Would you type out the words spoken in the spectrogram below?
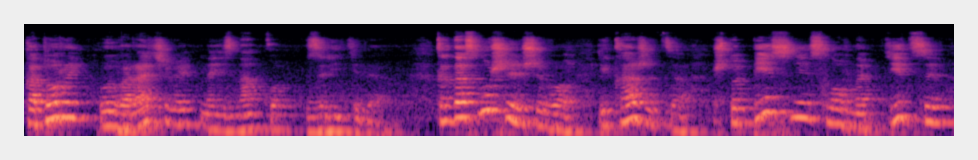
который выворачивает наизнанку зрителя. Когда слушаешь его, и кажется, что песни, словно птицы,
